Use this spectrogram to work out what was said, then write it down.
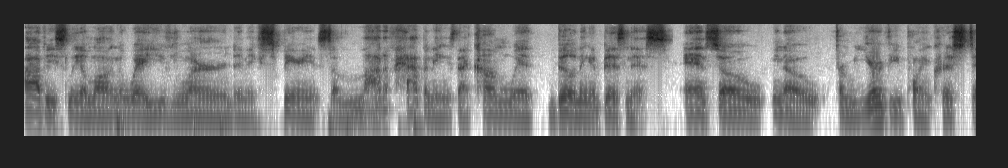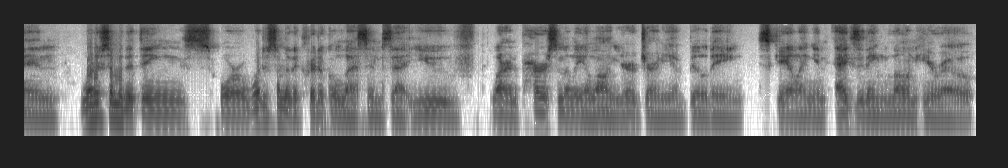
obviously, along the way, you've learned and experienced a lot of happenings that come with building a business. And so, you know, from your viewpoint, Kristen, what are some of the things or what are some of the critical lessons that you've learned personally along your journey of building, scaling, and exiting Loan Hero?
